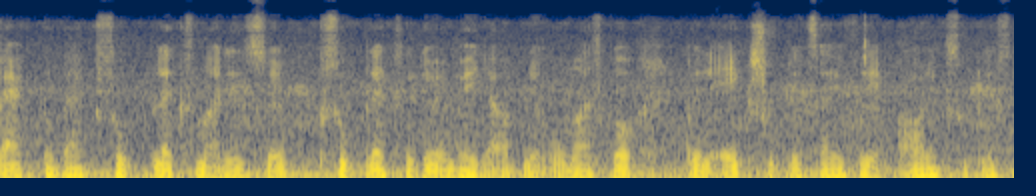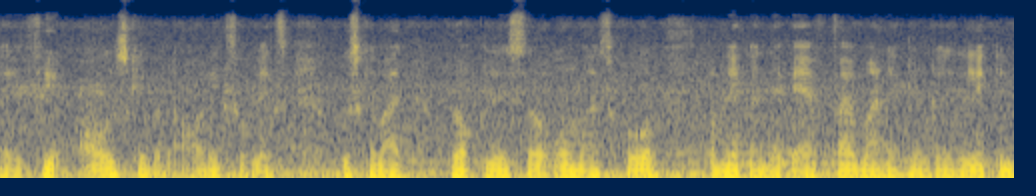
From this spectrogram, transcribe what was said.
बैक टू बैक सुप्लेक्स मारी सुप्लेक्स सिटी में भेजा अपने ओमास को। पहले एक सुप्लेक्स आई, फिर और एक सुप्लेक्स आई, फिर और उसके बाद और एक सुप्लेक्स उसके बाद ब्रोकलेसर ओमास को अपने कंधे पे एफ़ फाइव मारने के लिए उठा लेते, लेकिन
